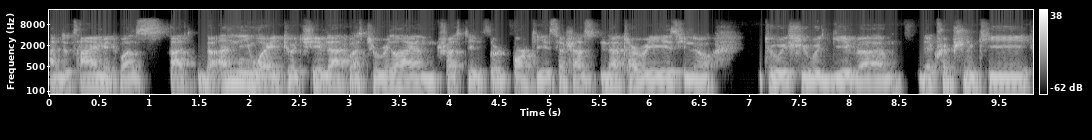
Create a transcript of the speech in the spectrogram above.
at the time it was that the only way to achieve that was to rely on trusted third parties such as notaries, you know, to which you would give um, the encryption key,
